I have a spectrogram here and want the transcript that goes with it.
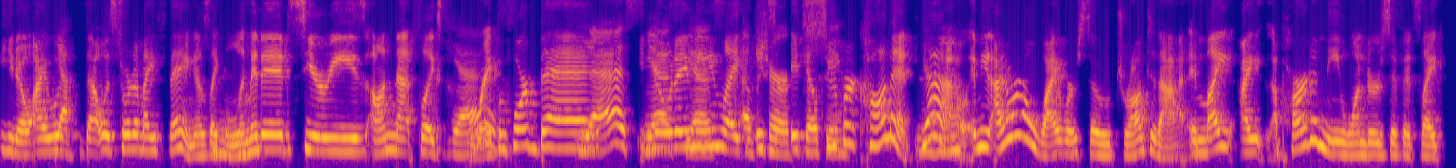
you know, I would, Yeah. that was sort of my thing. It was like Mhm. limited series on Netflix Yes. right before bed. Yes. You know what I yes, mean? Like Oh, it's, sure. it's Guilty. super common. Yeah. I mean, I don't know why we're so drawn to that. It might, I, a part of me wonders if it's like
